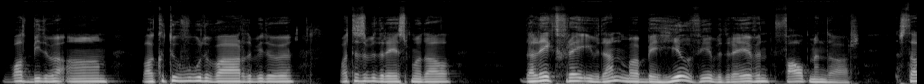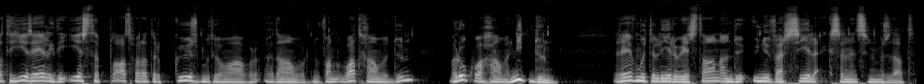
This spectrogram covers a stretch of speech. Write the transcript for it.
Wat bieden we aan? Welke toegevoegde waarde bieden we? Wat is het bedrijfsmodel? Dat lijkt vrij evident, maar bij heel veel bedrijven faalt men daar. Strategie is eigenlijk de eerste plaats waar er keuzes moeten gedaan worden van wat gaan we doen, maar ook wat gaan we niet doen. Bedrijven moeten leren weerstaan aan de universele excellentie, noemen ze dat.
